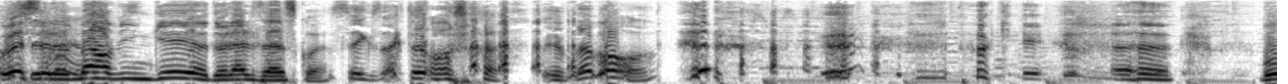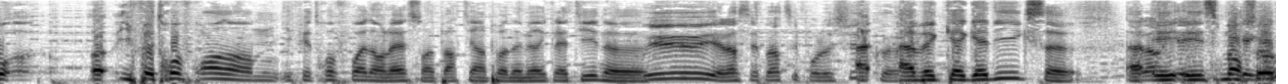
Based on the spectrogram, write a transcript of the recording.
Ouais, c'est le vrai. Marvin Gaye euh, de l'Alsace quoi. C'est exactement ça. Mais vraiment. hein. ok. Euh, bon, euh, il fait trop froid, dans, il fait trop froid dans l'est. On va partir un peu en Amérique latine. euh, Oui, oui, oui, alors c'est parti pour le sud a- quoi. Avec Cagadix euh, Alors, et, ce morceau.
